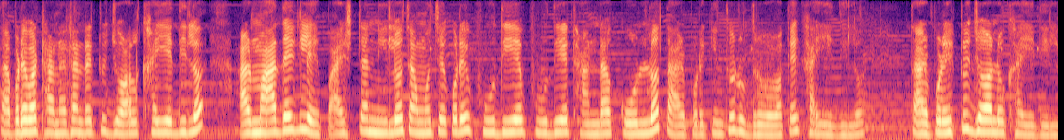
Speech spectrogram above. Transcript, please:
তারপরে এবার ঠান্ডা ঠান্ডা একটু জল খাইয়ে দিল। আর মা দেখলে পায়েসটা নিল, চামচে করে ফু দিয়ে ফু দিয়ে ঠান্ডা করল, তারপরে কিন্তু রুদ্র বাবাকে খাইয়ে দিল। তারপরে একটু জলও খাইয়ে দিল।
